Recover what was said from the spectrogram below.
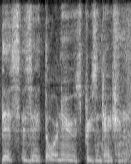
This is a Thor News presentation.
